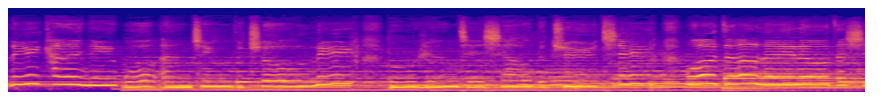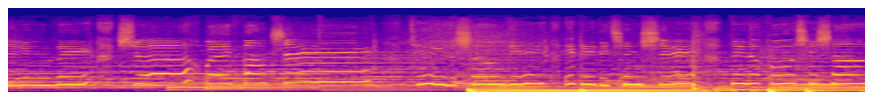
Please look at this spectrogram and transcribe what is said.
离开你，我安静的抽离，揭晓的剧情，我的泪流在心里，学会放弃。听雨的声音一滴滴清晰，你的呼吸像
